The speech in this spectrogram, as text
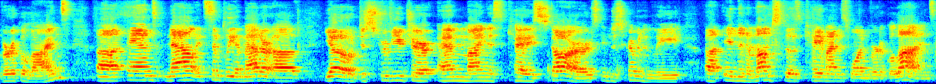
vertical lines. and now it's simply a matter of yo, distribute your n minus k stars indiscriminately uh, in and amongst those k minus 1 vertical lines.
